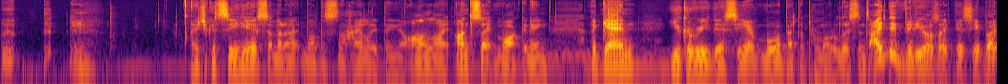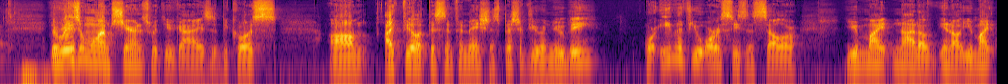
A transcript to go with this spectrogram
As you can see here, some of that, well, this is the highlight thing, online, on-site marketing. Again, you can read this here, more about the promoted listings. I did videos like this here, but the reason why I'm sharing this with you guys is because um, I feel like this information, especially if you're a newbie, or even if you are a seasoned seller, you might not have, you know, you might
